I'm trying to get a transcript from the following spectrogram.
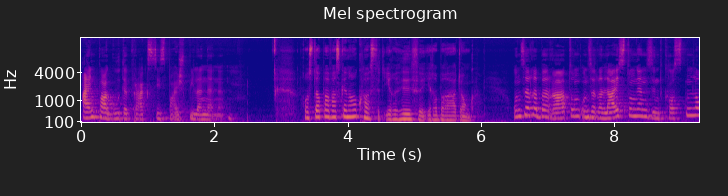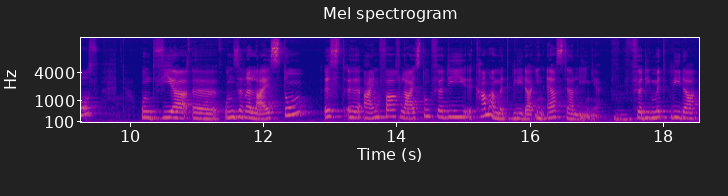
ein paar gute Praxisbeispiele nennen. Frau Stopper, was genau kostet Ihre Hilfe, Ihre Beratung? Unsere Beratung, unsere Leistungen sind kostenlos und wir äh, unsere Leistung ist äh, einfach Leistung für die Kammermitglieder in erster Linie, mhm. Für die Mitglieder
